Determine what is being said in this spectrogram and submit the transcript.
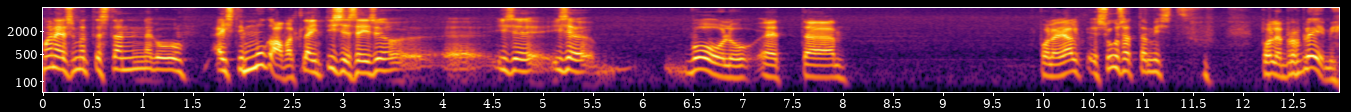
mõnes mõttes ta on nagu hästi mugavalt läinud iseseisu, ise, ise voolu, et äh, pole jalg, suusatamist, pole probleemi.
